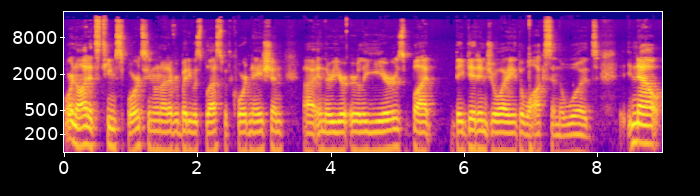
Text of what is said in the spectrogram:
or not it's team sports. You know, not everybody was blessed with coordination uh, in their year, early years, but they did enjoy the walks in the woods. Now,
